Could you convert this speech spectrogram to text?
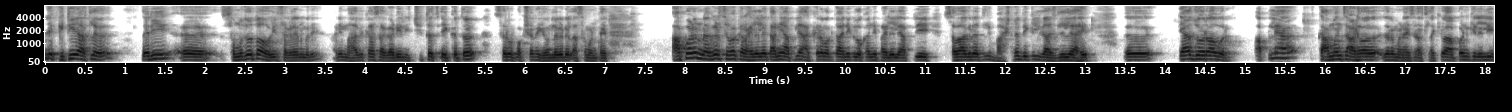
म्हणजे किती असलं तरी समझोता होईल सगळ्यांमध्ये आणि महाविकास आघाडी निश्चितच एकत्र सर्व पक्षांना घेऊन लढेल असं म्हणता येईल. आपण नगरसेवक राहिलेले आहेत आणि आपली आक्रमकता अनेक लोकांनी पाहिलेली आपली सभागृहातली भाषणं देखील गाजलेली आहेत. अं, त्या जोरावर आपल्या कामांचा आढावा जर म्हणायचा असला किंवा आपण केलेली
